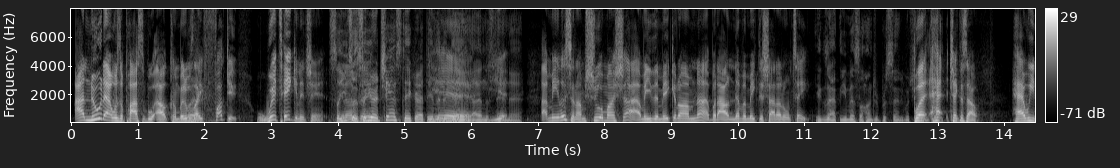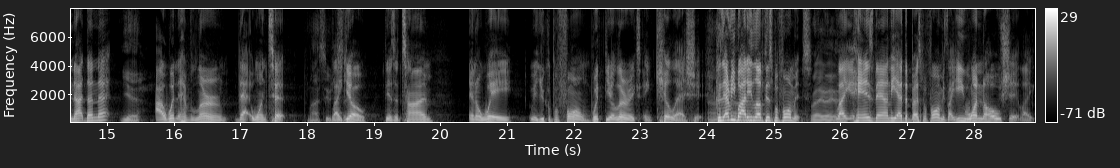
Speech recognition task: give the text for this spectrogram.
I knew that was a possible outcome, but it was Right. like fuck it, we're taking a chance. so you, you know took, so you're a chance taker at the end of the day. I understand yeah. that. I mean, listen, I'm shooting my shot. I'm either make it or I'm not, but I'll never make the shot I don't take. Exactly. You miss hundred percent. But ha- check this out. Had we not done that, yeah, I wouldn't have learned that one tip. I see. What Like, yo, there's a time and a way where you can perform with your lyrics and kill that shit. Because everybody loved his performance. Ah. Right, right, right. Like, hands down, he had the best performance. Like, he won the whole shit. Like,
